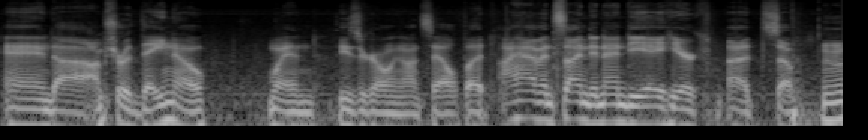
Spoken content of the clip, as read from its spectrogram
and uh, I'm sure they know when these are going on sale. But I haven't signed an NDA here, uh, so hmm,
